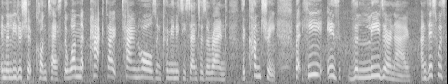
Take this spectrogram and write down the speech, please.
in the leadership contest, the one that packed out town halls and community centres around the country. But he is the leader now. And this was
